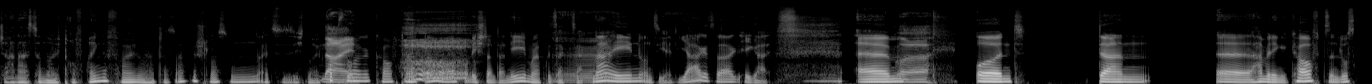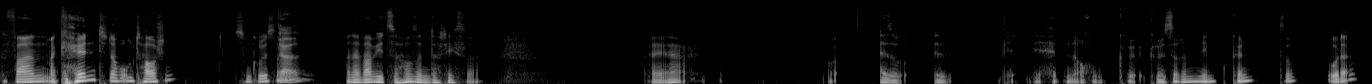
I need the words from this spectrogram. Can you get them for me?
Jana ist dann neulich drauf reingefallen und hat das abgeschlossen, als sie sich neue Nein. Kopfhörer gekauft hat. Doch. Und ich stand daneben und habe gesagt, sag nein. Und sie hat ja gesagt, egal. Ähm, Äh, und dann äh, haben wir den gekauft, sind losgefahren. Man könnte noch umtauschen zum größeren. Ja. Und dann waren wir zu Hause und dachte ich so, ja, also äh, wir, wir hätten auch einen grö größeren nehmen können, oder?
